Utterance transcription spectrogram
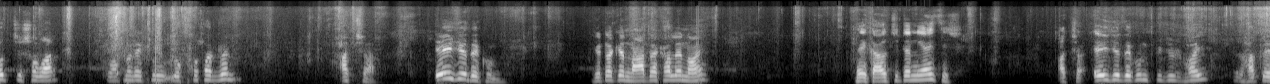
হচ্ছে সবার। তো আপনারা একটু লক্ষ্য থাকবেন। আচ্ছা এই যে দেখুন যেটাকে না দেখালে নয়। এই কাউচিটা নিয়ে আইছিস? আচ্ছা এই যে দেখুন পীযুষ ভাই হাতে।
